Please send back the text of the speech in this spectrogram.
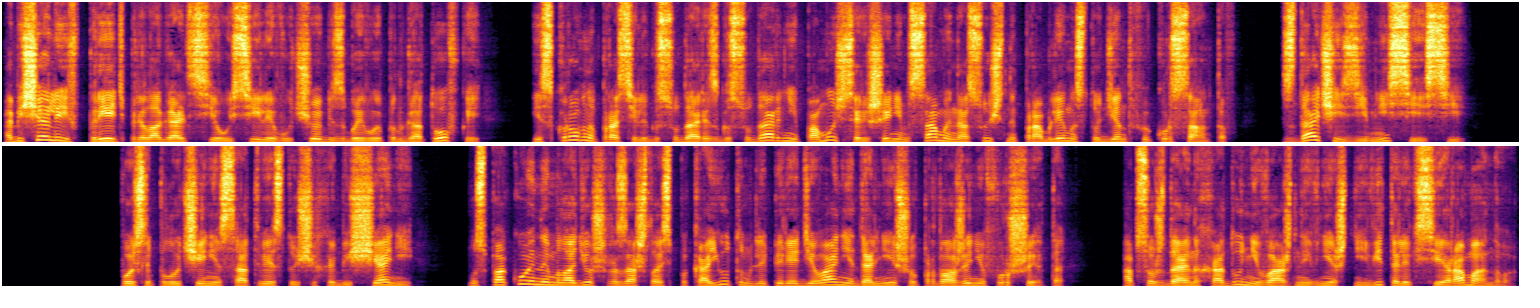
Обещали и впредь прилагать все усилия в учебе с боевой подготовкой и скромно просили государя с государней помочь с решением самой насущной проблемы студентов и курсантов – сдачей зимней сессии. После получения соответствующих обещаний успокоенная молодежь разошлась по каютам для переодевания и дальнейшего продолжения фуршета, обсуждая на ходу неважный внешний вид Алексея Романова.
